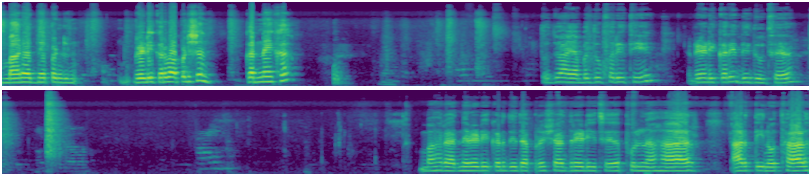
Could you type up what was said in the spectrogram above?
મહારાજને પણ રેડી કરવા પડશે ને? કર નાખા તો જો અહીંયા બધું ફરીથી રેડી કરી દીધું છે. મહારાજને રેડી કરી દીધા પ્રસાદ રેડી છે ફૂલના હાર આરતીનો થાળ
